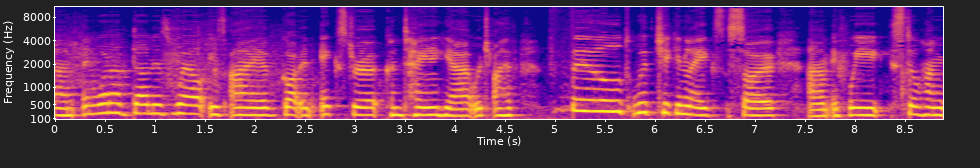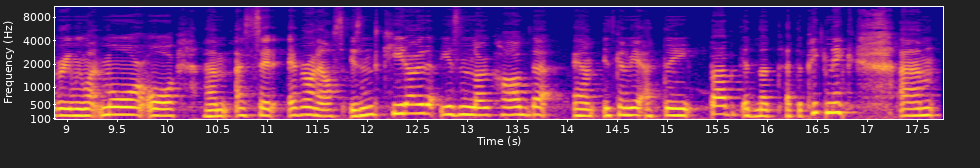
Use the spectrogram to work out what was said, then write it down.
Um, and what I've done as well is I have got an extra container here which I have filled with chicken legs. So um, if we still hungry and we want more or um, as I said everyone else isn't keto that isn't low carb that um, is going to be at the barbecue at the picnic. Um,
